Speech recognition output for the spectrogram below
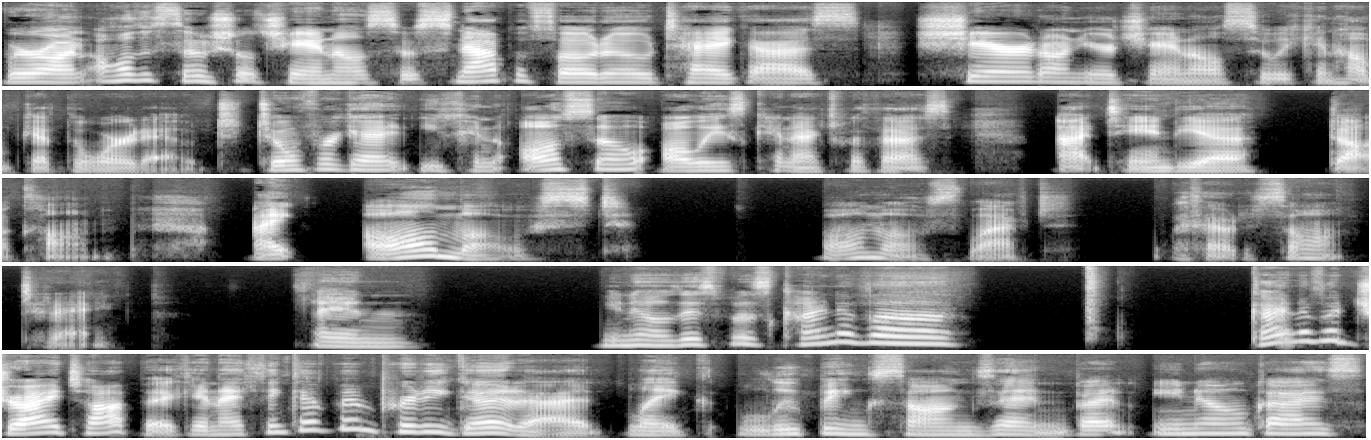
We're on all the social channels, so snap a photo, tag us, share it on your channel so we can help get the word out. Don't forget, you can also always connect with us at tandia.com. I almost almost left without a song today. And, you know, this was kind of a kind of a dry topic and I think I've been pretty good at like looping songs in, but you know, guys,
